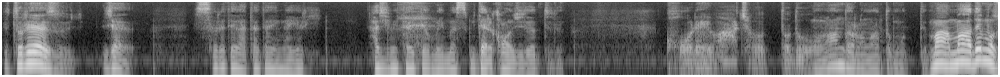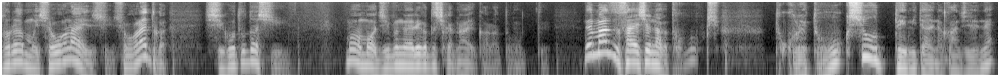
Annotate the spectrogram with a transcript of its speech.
でとりあえず、じゃあ、それではただいまより始めたいと思います、みたいな感じでやってて。これはちょっとどうなんだろうなと思って。まあまあ、でもそれはもうしょうがないし、しょうがないというか、仕事だし、まあまあ自分のやり方しかないからと思って。で、まず最初になんかトークショー、これトークショーってみたいな感じでね、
